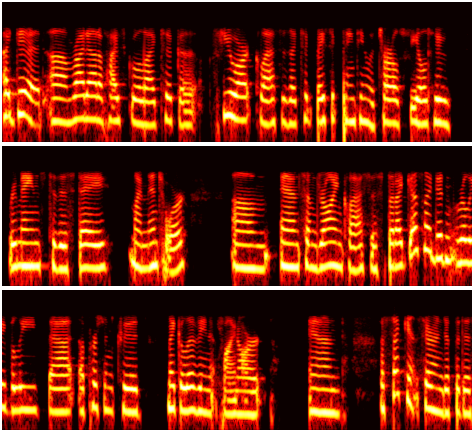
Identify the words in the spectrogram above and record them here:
I did. Um, right out of high school, I took a few art classes. I took basic painting with Charles Field, who remains to this day my mentor, um, and some drawing classes. But I guess I didn't really believe that a person could make a living at fine art. And a second serendipitous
